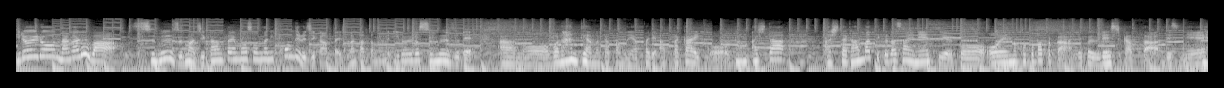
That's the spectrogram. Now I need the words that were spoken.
い。ろいろ流れはスムーズ、まあ、時間帯もそんなに混んでる時間帯じゃなかったのでいろいろスムーズであのボランティアの方のやっぱりあったかいこうがん明日明日頑張ってくださいねっていうこう応援の言葉とかやっぱり嬉しかったですね。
